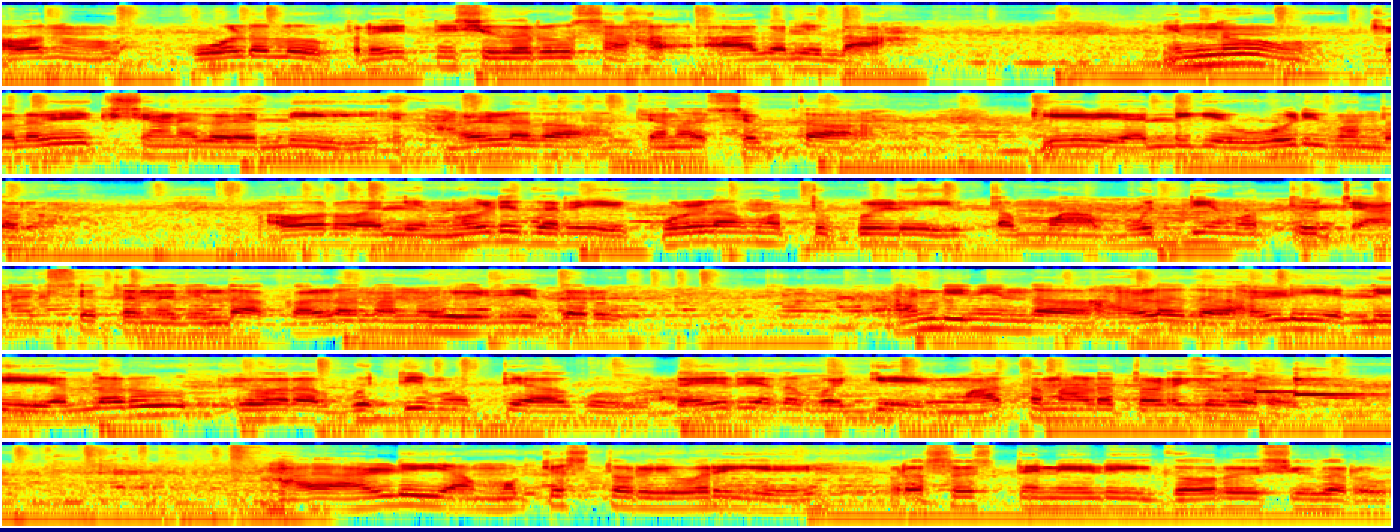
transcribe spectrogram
ಅವನು ಓಡಲು ಪ್ರಯತ್ನಿಸಿದರೂ ಸಹ ಆಗಲಿಲ್ಲ. ಇನ್ನೂ ಕೆಲವೇ ಕ್ಷಣಗಳಲ್ಲಿ ಹಳ್ಳದ ಜನ ಶಬ್ದ ಕೇಳಿ ಅಲ್ಲಿಗೆ ಓಡಿ ಬಂದರು. ಅವರು ಅಲ್ಲಿ ನೋಡಿದರೆ ಕುಳ್ಳ ಮತ್ತು ಕುಳ್ಳಿ ತಮ್ಮ ಬುದ್ಧಿ ಮತ್ತು ಚಾಣಾಕ್ಷತನದಿಂದ ಕಳ್ಳನನ್ನು ಹಿಡಿದಿದ್ದರು. ಅಂದಿನಿಂದ ಹಳ್ಳದ ಹಳ್ಳಿಯಲ್ಲಿ ಎಲ್ಲರೂ ಇವರ ಬುದ್ಧಿಮತ್ತೆ ಹಾಗೂ ಧೈರ್ಯದ ಬಗ್ಗೆ ಮಾತನಾಡತೊಡಗಿದರು. ಹಳ್ಳಿಯ ಮುಖ್ಯಸ್ಥರು ಇವರಿಗೆ ಪ್ರಶಸ್ತಿ ನೀಡಿ ಗೌರವಿಸಿದರು.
